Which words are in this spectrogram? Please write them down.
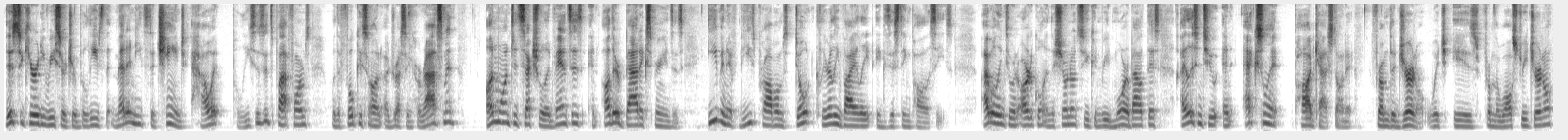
This security researcher believes that Meta needs to change how it polices its platforms with a focus on addressing harassment, unwanted sexual advances, and other bad experiences even if these problems don't clearly violate existing policies. I will link to an article in the show notes so you can read more about this. I listened to an excellent podcast on it from the Journal, which is from the Wall Street Journal.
